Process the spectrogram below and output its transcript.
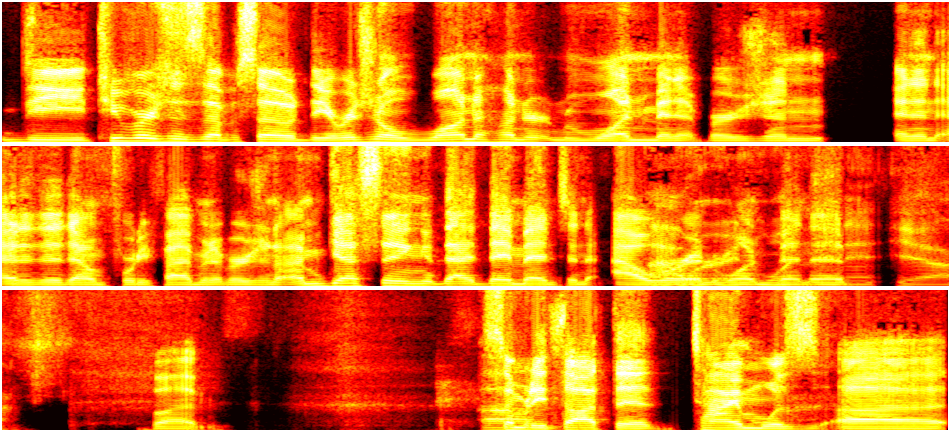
the two versions of the episode, the original 101 minute version and an edited down 45 minute version. I'm guessing that they meant an hour, and one minute, Yeah. but somebody Um, thought that time was uh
